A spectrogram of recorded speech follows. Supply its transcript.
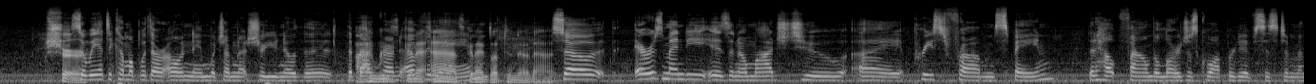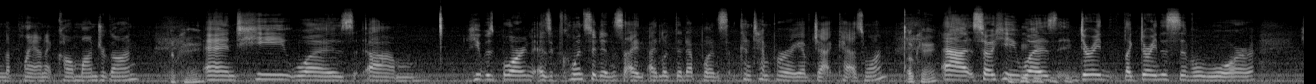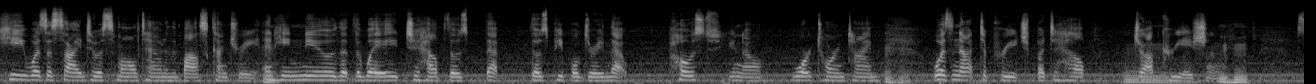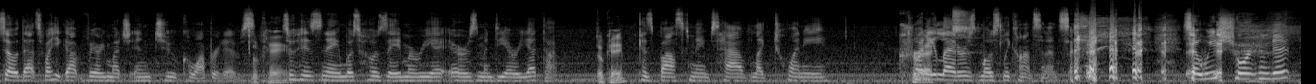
Sure. So we had to come up with our own name, which I'm not sure you know the, the I background was of the ask, name. and I'd love to know that. So Arizmendi is an homage to a priest from Spain that helped found the largest cooperative system in the planet called Mondragon. Okay. And he was um, he was born as a coincidence. I, I looked it up once. Contemporary of Jack Caswan. Okay. Uh, so he was during like during the Civil War, he was assigned to a small town in the Basque Country, and he knew that the way to help those that those people during that post you know war torn time was not to preach but to help job creation. So that's why he got very much into cooperatives. Okay. So his name was Jose Maria Arizmendi Arrieta, okay. because Basque names have like 20 20 letters, mostly consonants. so we shortened it,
